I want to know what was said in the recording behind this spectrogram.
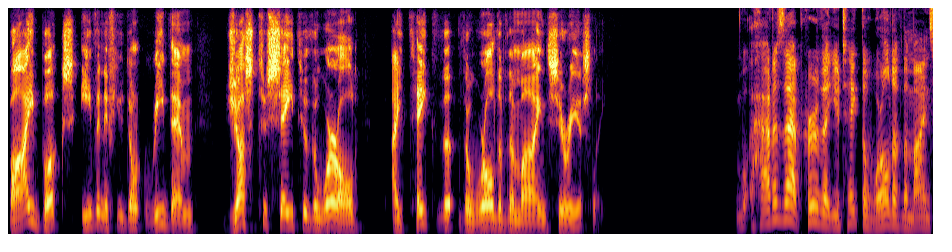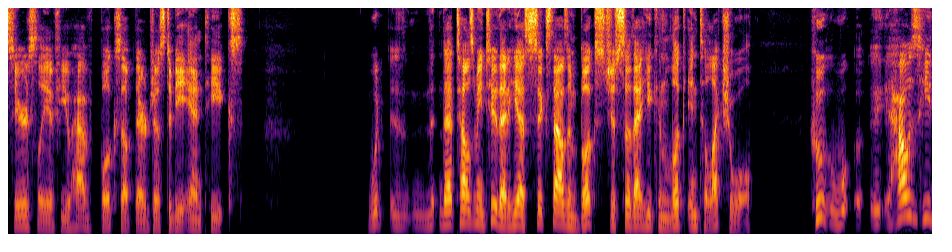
buy books, even if you don't read them, just to say to the world, I take the, the world of the mind seriously. How does that prove that you take the world of the mind seriously if you have books up there just to be antiques? What, that tells me too that he has 6,000 books just so that he can look intellectual. Who? How is he?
